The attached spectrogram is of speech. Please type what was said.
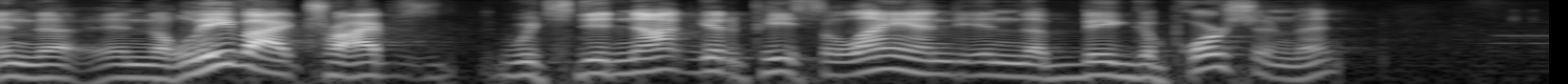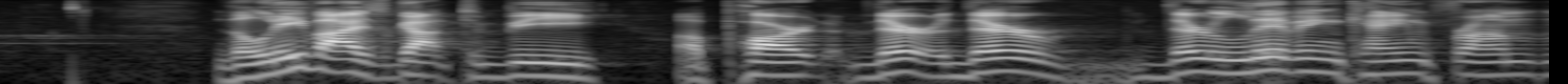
And the, and the Levite tribes, which did not get a piece of land in the big apportionment, the Levites got to be a part, their, their, their living came from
